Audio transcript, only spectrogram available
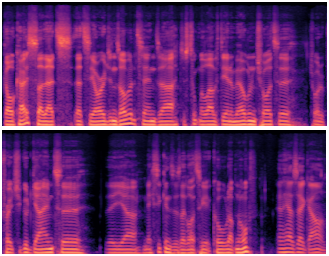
Gold Coast. So that's that's the origins of it. And uh, just took my love down to Melbourne and tried to try to preach a good game to the uh, Mexicans, as they like to get called up north. And how's that going?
